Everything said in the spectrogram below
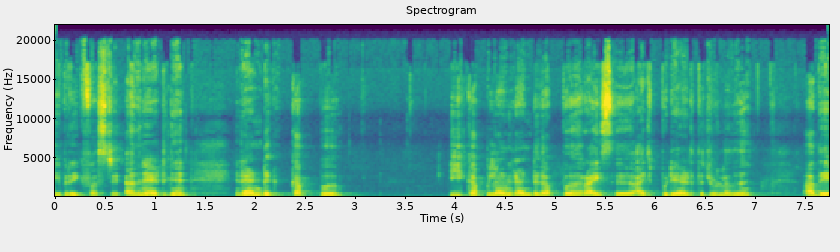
ഈ ബ്രേക്ക്ഫാസ്റ്റ്. അതിനായിട്ട് ഞാൻ രണ്ട് കപ്പ് ഈ കപ്പിലാണ് രണ്ട് കപ്പ് റൈസ് അരിപ്പൊടി എടുത്തിട്ടുള്ളത്. അതേ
